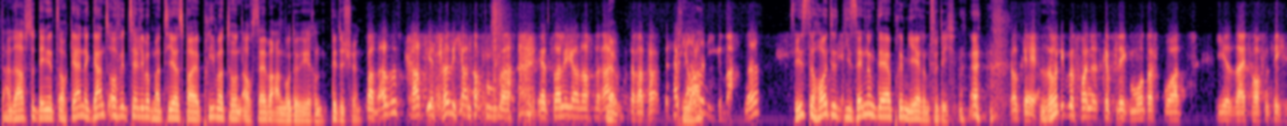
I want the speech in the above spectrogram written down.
Dann darfst du den jetzt auch gerne ganz offiziell, lieber Matthias, bei Primaton auch selber anmoderieren. Bitteschön. Das ist krass. Jetzt soll ich auch noch, jetzt soll ich auch noch einen Radiomoderator. Das habe ich auch noch nie gemacht, ne? Siehst du heute die Sendung der Premieren für dich? okay, mhm. so liebe Freunde des gepflegten Motorsports, Ihr seid hoffentlich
